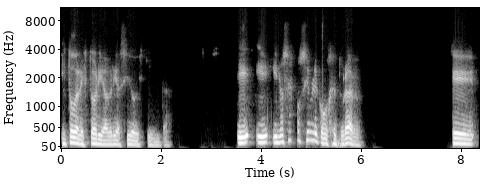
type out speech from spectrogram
Y toda la historia habría sido distinta. Y, nos es posible conjeturar que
